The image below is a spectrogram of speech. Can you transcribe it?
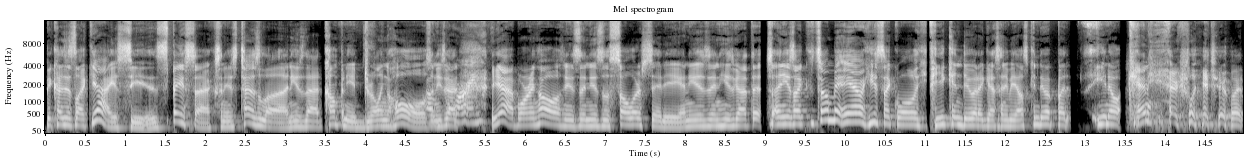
Because it's like, yeah, he's, he's SpaceX and he's Tesla and he's that company drilling oh, holes and Oh, he's boring. got yeah, boring holes. And he's and he's the Solar City and he's and he's got this and he's like, so ma- you know, he's like, well, if he can do it, I guess anybody else can do it. But you know, can he actually do it?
